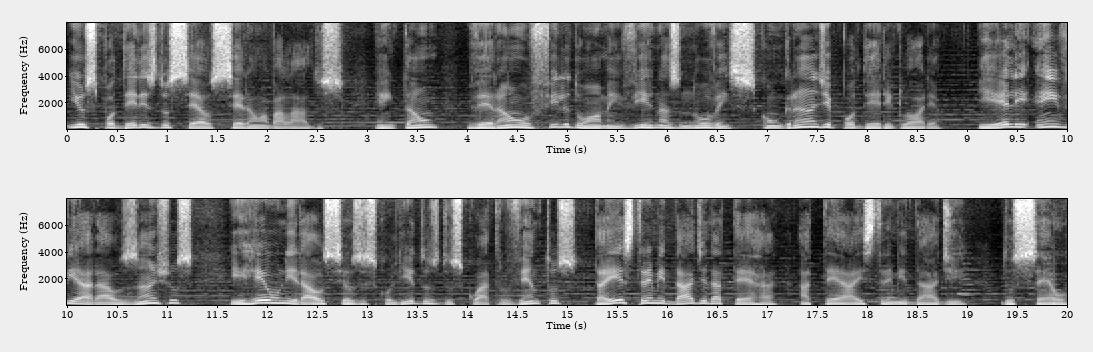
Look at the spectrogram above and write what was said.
e os poderes dos céus serão abalados. Então verão o Filho do Homem vir nas nuvens com grande poder e glória. E ele enviará os anjos e reunirá os seus escolhidos dos quatro ventos, da extremidade da terra até a extremidade do céu.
